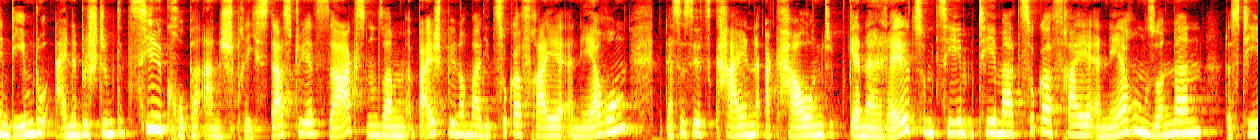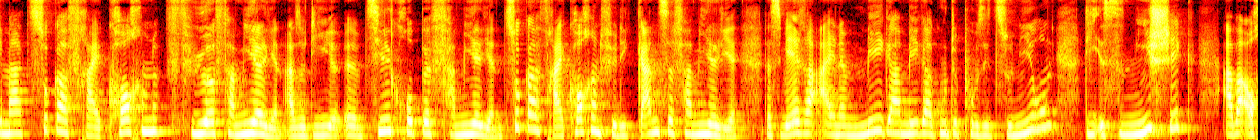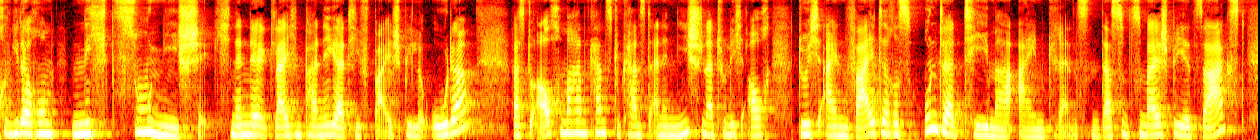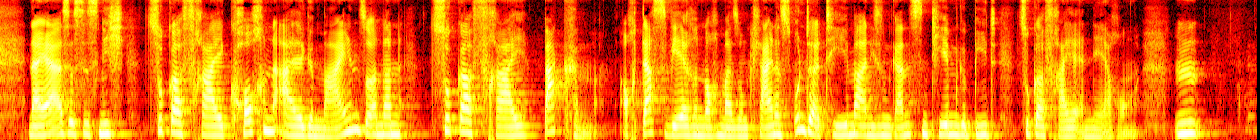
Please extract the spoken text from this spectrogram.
indem du eine bestimmte Zielgruppe ansprichst. Dass du jetzt sagst, in unserem Beispiel nochmal die zuckerfreie Ernährung, das ist jetzt kein Account generell zum Thema zuckerfreie Ernährung, sondern das Thema zuckerfrei kochen für Familien, also die äh, Zielgruppe Familien. Zuckerfrei kochen für die ganze Familie. Das wäre eine mega, mega gute Positionierung. Die ist nischig, aber auch wiederum nicht zu nischig. Ich nenne dir gleich ein paar Negativbeispiele. Oder was du auch machen kannst, du kannst eine Nische natürlich auch durch ein weiteres Unterthema eingrenzen. Dass du zum Beispiel jetzt sagst, naja, es ist nicht zuckerfrei kochen allgemein, sondern zuckerfrei backen. Auch das wäre nochmal so ein kleines Unterthema an diesem ganzen Themengebiet zuckerfreie Ernährung. Hm,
